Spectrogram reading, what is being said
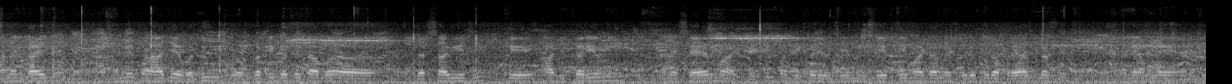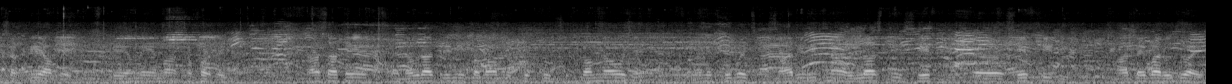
આનંદ થાય છે. અમે પણ આજે વધુ પ્રતિબદ્ધતા દર્શાવીએ છીએ કે આ દીકરીઓની અને શહેરમાં જેટલી પણ દીકરીઓ છે, એમની સેફટી માટે અમે પૂરેપૂરા પ્રયાસ કરશું અને અમને જે શક્તિ આપે કે અમે એમાં સફળ થઈશું. આ સાથે નવરાત્રિની તમામ ખૂબ ખૂબ શુભકામનાઓ છે અને ખૂબ જ સારી રીતના ઉલ્લાસથી સેફ સેફટીથી આ તહેવાર ઉજવાય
